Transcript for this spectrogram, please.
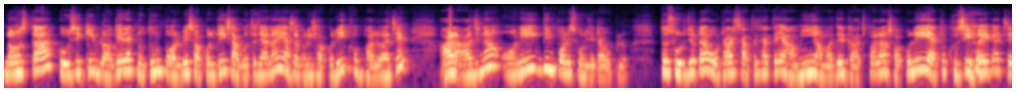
নমস্কার, কৌশিকী ব্লগের এক নতুন পর্বে সকলকেই স্বাগত জানাই। আশা করি সকলেই খুব ভালো আছেন। আর আজ না অনেক দিন পরে সূর্যটা উঠল। তো সূর্যটা ওঠার সাথে সাথে আমি, আমাদের গাছপালা সকলেই এত খুশি হয়ে গেছে।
